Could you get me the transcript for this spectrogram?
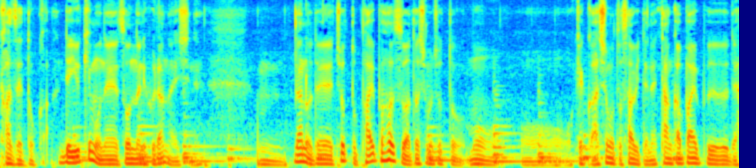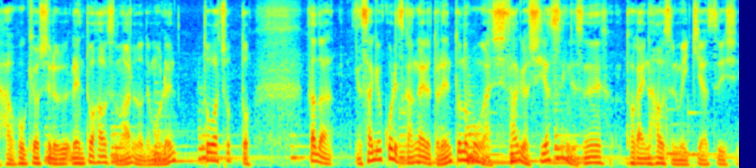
風とか。で雪もねそんなに降らないしね、うん、なのでちょっとパイプハウス私もちょっともう結構足元錆びてね単価パイプで補強してるレントハウスもあるのでもうレントはちょっとただ作業効率考えるとレントの方が作業しやすいんですね。都会のハウスにも行きやすいし。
